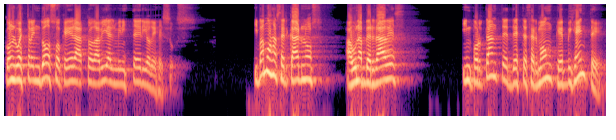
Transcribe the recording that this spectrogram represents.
con lo estrendoso que era todavía el ministerio de Jesús. Y vamos a acercarnos a unas verdades importantes de este sermón que es vigente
